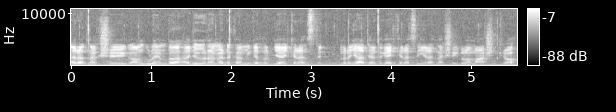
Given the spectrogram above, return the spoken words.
Eretnekség Angulénbe. Egyelőre nem érdekel minket, mert ugye, egy keresztény, mert ugye átéltek egy keresztény eretnekségről a másikra.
